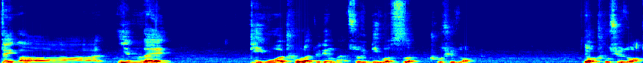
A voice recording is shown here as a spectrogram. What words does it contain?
这个因为帝国出了决定版，所以帝国四出续作，又出续作了。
